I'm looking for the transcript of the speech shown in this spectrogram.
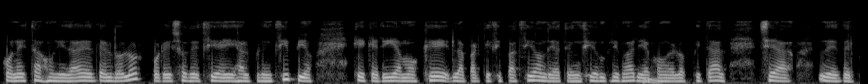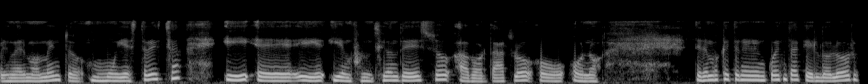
con estas unidades del dolor. Por eso decíais al principio que queríamos que la participación de atención primaria mm. con el hospital sea desde el primer momento muy estrecha y, eh, y en función de eso abordarlo o, no tenemos que tener en cuenta que el dolor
